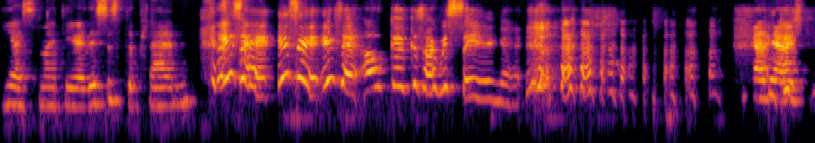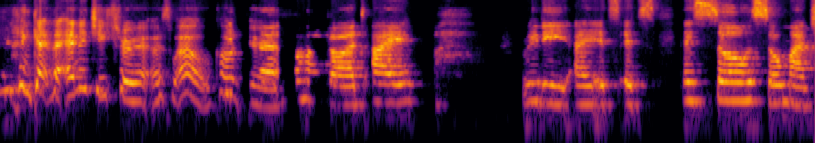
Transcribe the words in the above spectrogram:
Yes, my dear, this is the plan. Is it? Is it? Is it? Oh, good, because I was seeing it. yeah, you can get the energy through it as well, can't you? Yeah. Oh my God, I really, I it's it's there's so so much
